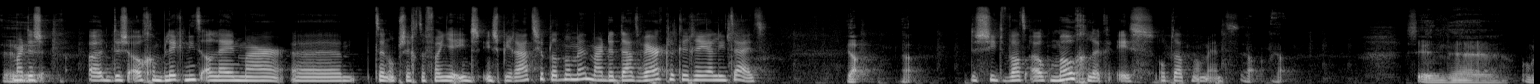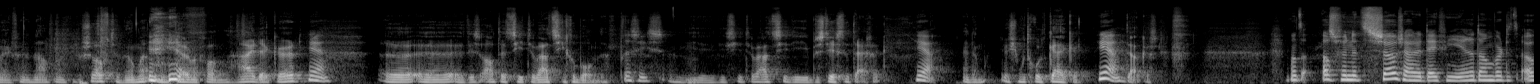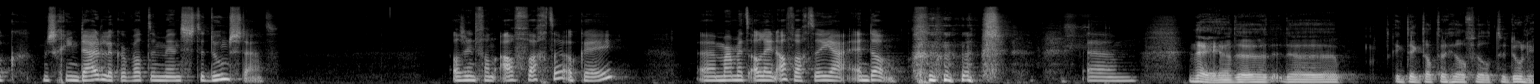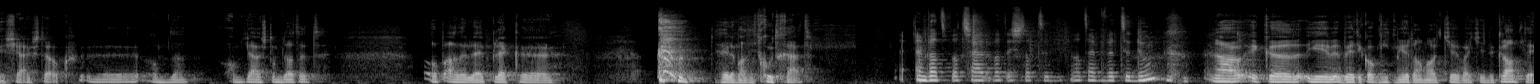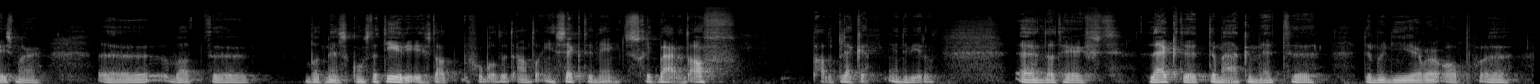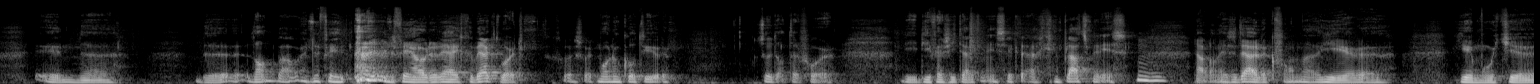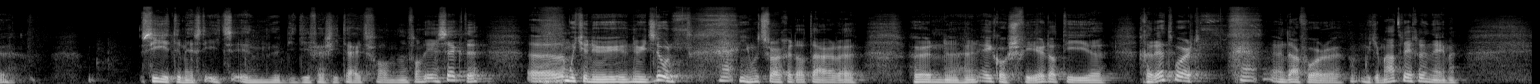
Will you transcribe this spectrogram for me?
Eh, Maar dus, eh, dus ogenblik niet alleen maar eh, ten opzichte van je ins- inspiratie op dat moment, maar de daadwerkelijke realiteit. Ja, ja, Dus ziet wat ook mogelijk is op dat moment. ja. ja. In, eh, om even een naam van een filosoof te noemen, in termen van Heidegger, Ja, eh, eh, het is altijd situatiegebonden. precies. En die, die situatie die beslist het eigenlijk. Ja, En dan, dus je moet goed kijken, ja. telkens. Want als we het zo zouden definiëren, dan wordt het ook misschien duidelijker wat de mens te doen staat. Als in van afwachten, oké. Maar met alleen afwachten, ja, en dan? Ehm, Nee, de, de, ik denk dat er heel veel te doen is, juist ook. Eh, omdat, om, juist omdat het op allerlei plekken helemaal niet goed gaat. En wat, wat, zou, wat, is dat te- wat hebben we te doen? Nou, ik, eh, hier weet ik ook niet meer dan wat je, wat je in de krant leest, maar eh, wat, wat mensen constateren is dat bijvoorbeeld het aantal insecten neemt schrikbarend af op bepaalde plekken in de wereld. En dat heeft, lijkt het te maken met eh, de manier waarop eh, in eh, de landbouw en de, vee, en de veehouderij gewerkt wordt. Een soort monoculturen. Zodat er voor die diversiteit van insecten eigenlijk geen plaats meer is. Nou, dan is het duidelijk van hier, hier moet je. Zie je tenminste iets in die diversiteit van, van de insecten? Eh, dan moet je nu, nu iets doen. Ja. Je moet zorgen dat daar eh, hun, eh, hun ecosfeer dat die, gered wordt. Ja. En daarvoor moet je maatregelen nemen.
